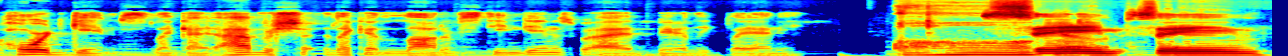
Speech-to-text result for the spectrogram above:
Hoard games. Like I, I have a sh- like a lot of Steam games, but I barely play any. Oh. Same, same.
